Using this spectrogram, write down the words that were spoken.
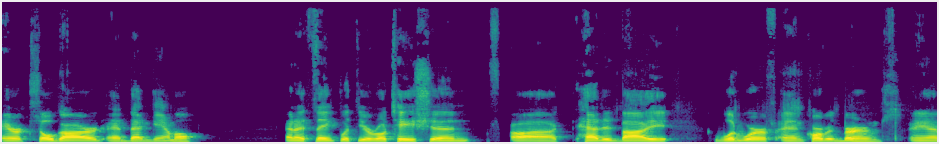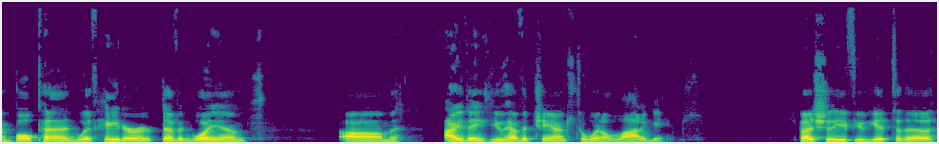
Eric Sogard and Ben Gamel, and I think with your rotation uh, headed by Woodruff and Corbin Burnes, and bullpen with Hader, Devin Williams, um, I think you have a chance to win a lot of games especially if you get to the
